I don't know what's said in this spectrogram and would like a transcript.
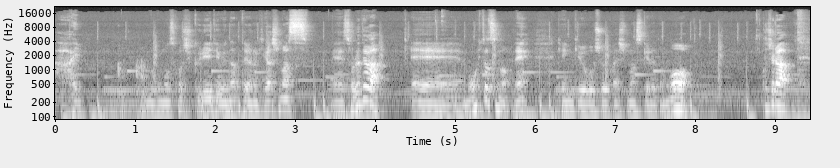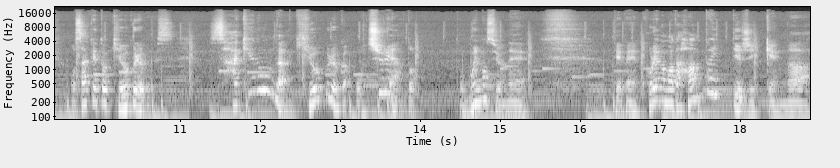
はい。僕も少しクリエイティブになったような気がします、えー、それでは、えー、もう一つのね研究をご紹介しますけれどもこちらお酒と記憶力です。酒飲んだら記憶力が落ちるやんとと思いますよね。でねこれがまた反対っていう実験が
